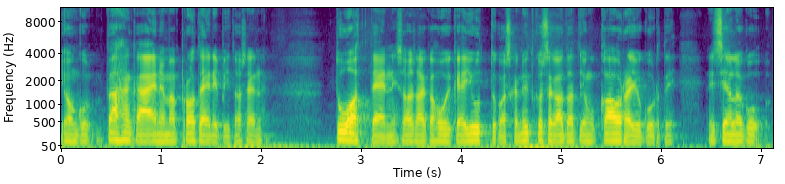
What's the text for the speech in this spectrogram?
jonkun vähänkään enemmän proteiinipitoisen tuotteen, niin se olisi aika huikea juttu, koska nyt kun sä katsot jonkun kaurajugurti, niin siellä on joku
